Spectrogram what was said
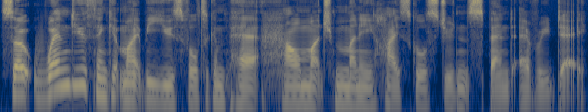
So, when do you think it might be useful to compare how much money high school students spend every day?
